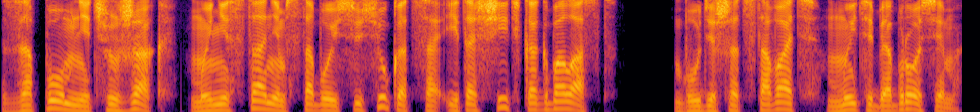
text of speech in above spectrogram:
«Запомни, чужак, мы не станем с тобой сюсюкаться и тащить как балласт. Будешь отставать, мы тебя бросим.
